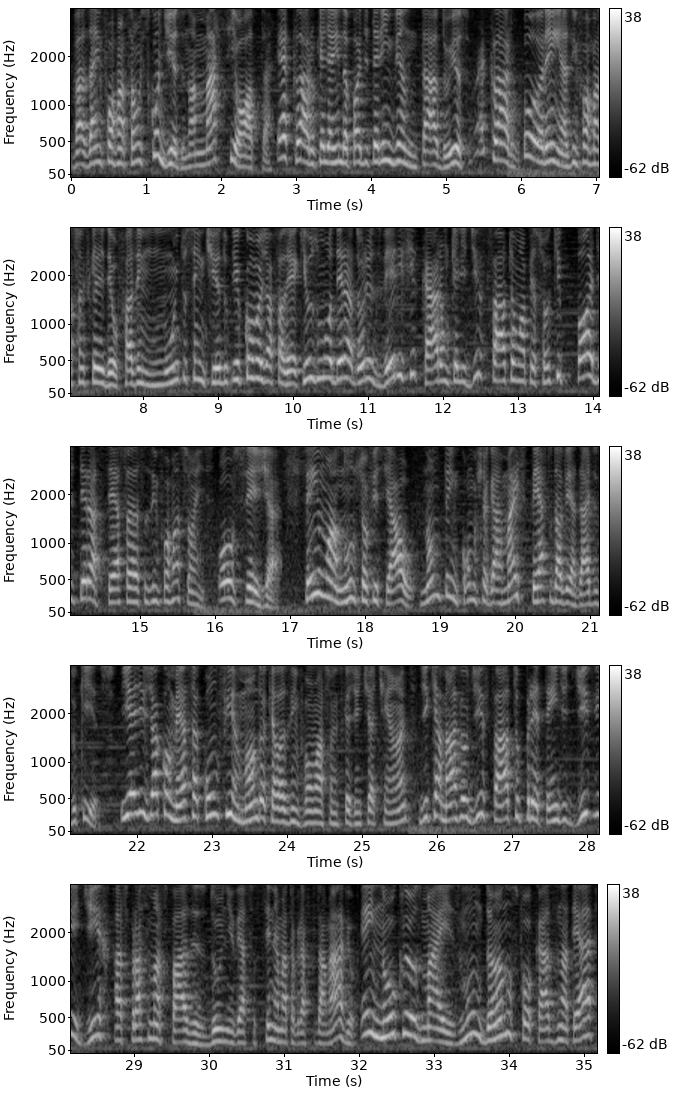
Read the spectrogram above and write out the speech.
vazar informação escondido, na maciota. É claro que ele ainda pode ter inventado isso, é claro. Porém, as informações que ele deu fazem muito sentido e como eu já falei aqui, os moderadores verificaram que ele de fato é uma pessoa que pode ter acesso a essas informações. Ou seja, sem um anúncio oficial, não tem como chegar mais perto da verdade do que isso. E ele já começa confirmando aquelas informações que a gente já tinha antes de que a Marvel de fato pretende pretende dividir as próximas fases do universo cinematográfico da Marvel em núcleos mais mundanos focados na Terra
